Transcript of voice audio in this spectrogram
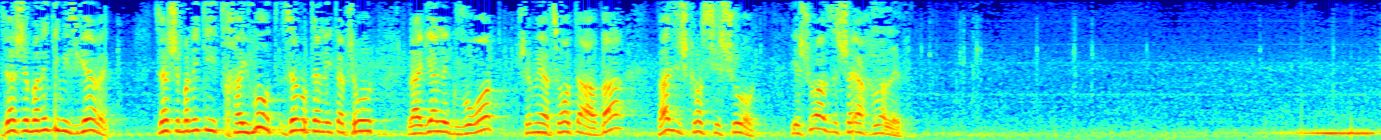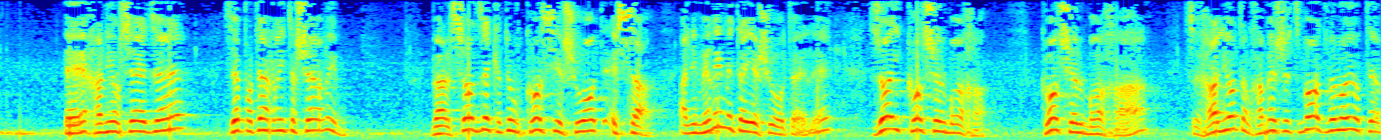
זה שבניתי מסגרת, זה שבניתי התחייבות, זה נותן לי את האפשרות להגיע לגבורות שמייצרות אהבה, ואז יש כוס ישועות. ישוע זה שייך ללב. איך אני עושה את זה? זה פותח לי את השערים. ועל סוד זה כתוב כוס ישועות אשא. אני מרים את הישועות האלה, זוהי כוס של ברכה. כוס של ברכה צריכה להיות על חמש אצבעות ולא יותר.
